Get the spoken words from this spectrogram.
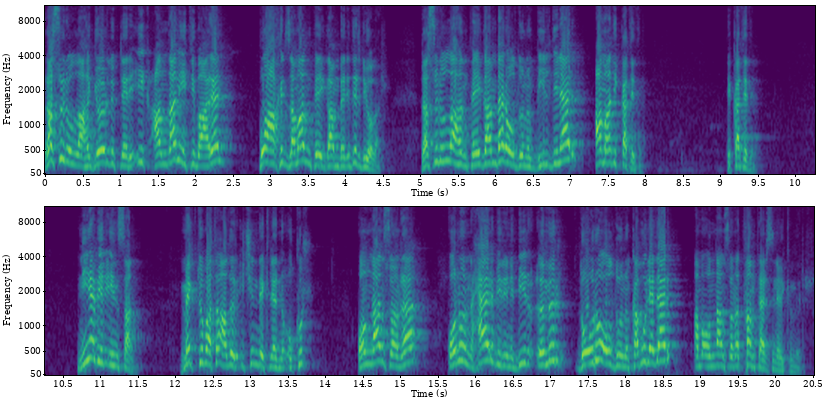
Resulullah'ı gördükleri ilk andan itibaren bu ahir zaman peygamberidir diyorlar. Resulullah'ın peygamber olduğunu bildiler ama dikkat edin. Dikkat edin. Niye bir insan mektubatı alır, içindekilerini okur, ondan sonra onun her birini bir ömür doğru olduğunu kabul eder ama ondan sonra tam tersine hüküm verir.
